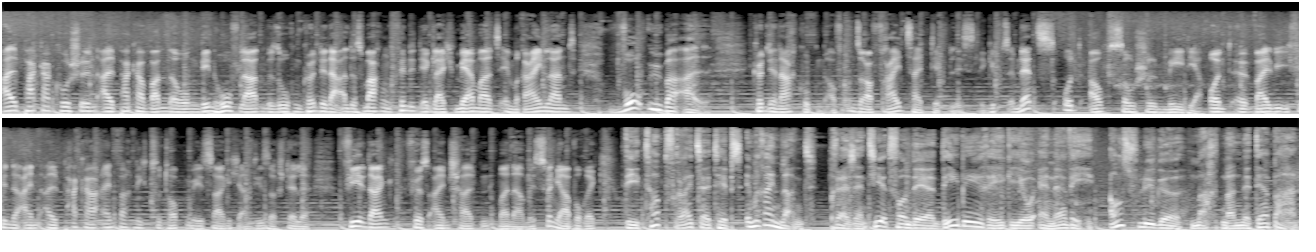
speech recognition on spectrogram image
Alpaka kuscheln, Alpaka Wanderung, den Hofladen besuchen, könnt ihr da alles machen, findet ihr gleich mehrmals im Rheinland, wo überall. Könnt ihr nachgucken auf unserer Freizeit-Tipp-Liste. Gibt's im Netz und auf Social Media. Und äh, weil, wie ich finde, ein Alpaka einfach nicht zu toppen ist, sage ich an dieser Stelle vielen Dank fürs Einschalten. Mein Name ist Sven Jaborek. Die Top-Freizeittipps im Rheinland. Präsentiert von der DB Regio NRW. Ausflüge macht man mit der Bahn.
